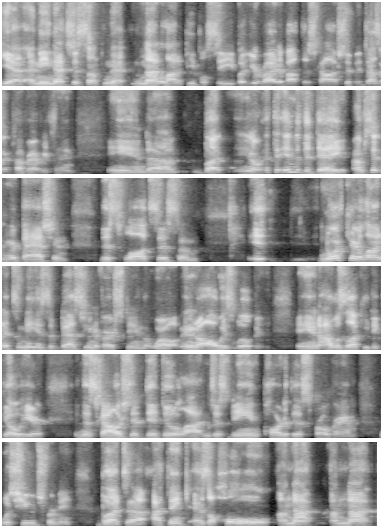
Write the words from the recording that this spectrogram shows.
yeah, I mean, that's just something that not a lot of people see. But you're right about the scholarship; it doesn't cover everything. And uh, but you know, at the end of the day, I'm sitting here bashing this flawed system. It North Carolina to me is the best university in the world, and it always will be. And I was lucky to go here. And the scholarship did do a lot, and just being part of this program was huge for me. But uh, I think as a whole, I'm not I'm not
